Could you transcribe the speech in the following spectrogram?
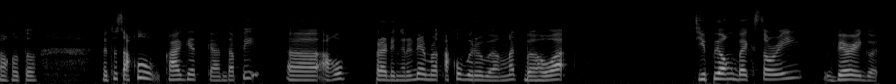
Waktu tuh Nah, terus aku kaget kan. Tapi eh, aku pernah dengerin dan menurut aku bener banget bahwa Ji Pyong backstory very good.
